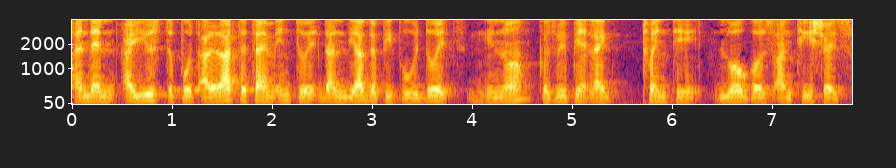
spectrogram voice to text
And then I used to put a lot of time into it than the other people would do it, mm. you know, because we paint like 20 logos on t-shirts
